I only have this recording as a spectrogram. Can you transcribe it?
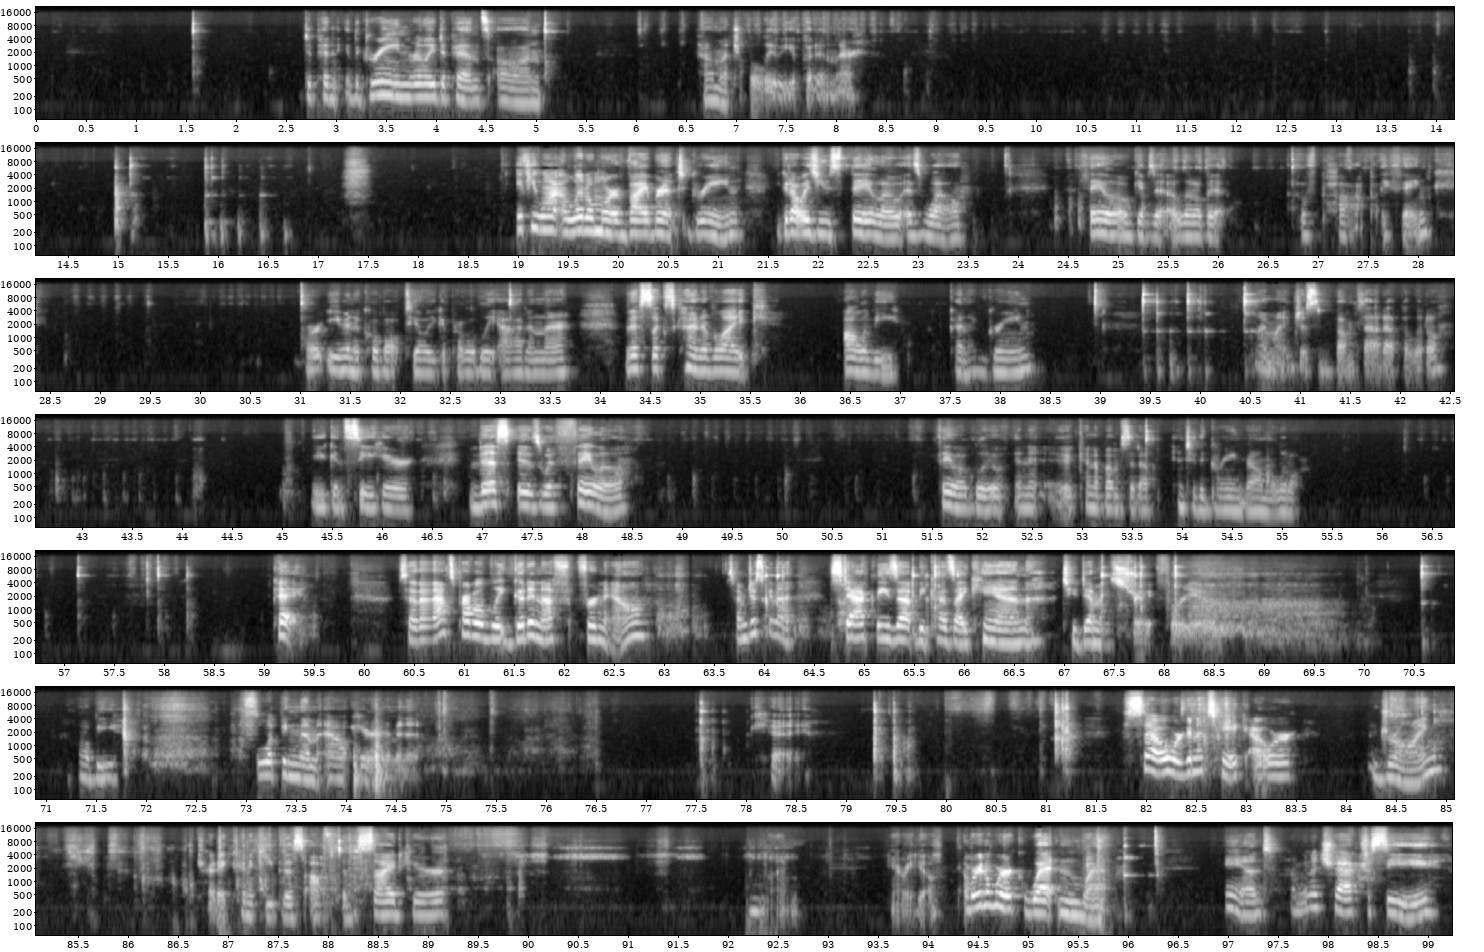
depend the green really depends on how much blue you put in there. If you want a little more vibrant green, you could always use phthalo as well. Phthalo gives it a little bit of pop, I think. Or even a cobalt teal you could probably add in there. This looks kind of like olivey kind of green. I might just bump that up a little. You can see here, this is with phthalo phthalo blue and it, it kind of bumps it up into the green realm a little. Okay, so that's probably good enough for now. So I'm just going to stack these up because I can to demonstrate for you. I'll be flipping them out here in a minute. So we're going to take our drawing, try to kind of keep this off to the side here. Um, here we go. And we're going to work wet and wet. And I'm going to check to see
